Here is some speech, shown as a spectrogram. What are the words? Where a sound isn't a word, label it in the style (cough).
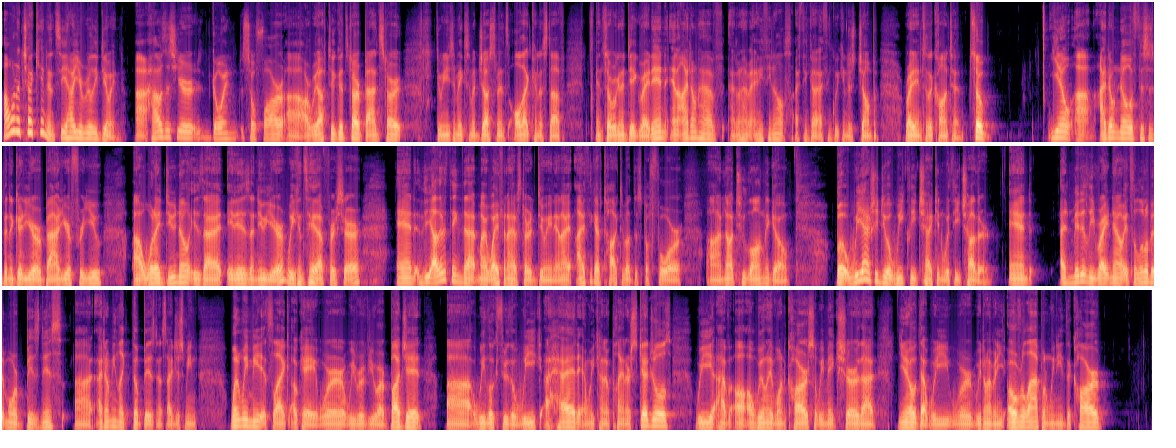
I want to check in and see how you're really doing. Uh, how's this year going so far? Uh, are we off to a good start, bad start? Do we need to make some adjustments? All that kind of stuff. And so we're gonna dig right in. And I don't have I don't have anything else. I think I think we can just jump right into the content. So, you know, um, I don't know if this has been a good year or bad year for you. Uh, what I do know is that it is a new year. We can (laughs) say that for sure. And the other thing that my wife and I have started doing, and I, I think I've talked about this before, uh, not too long ago, but we actually do a weekly check in with each other. And admittedly, right now it's a little bit more business. Uh, I don't mean like the business. I just mean when we meet, it's like okay, we're we review our budget. Uh, we look through the week ahead and we kind of plan our schedules. We have uh, we only have one car, so we make sure that you know that we we don't have any overlap when we need the car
